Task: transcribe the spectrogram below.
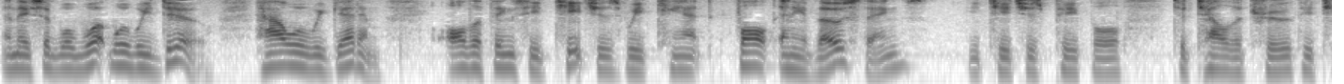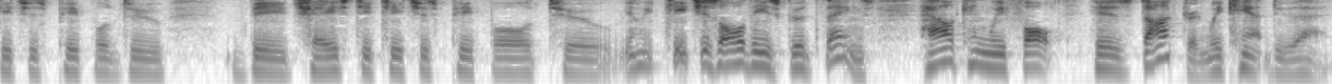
And they said, well, what will we do? How will we get him? All the things he teaches, we can't fault any of those things. He teaches people to tell the truth. He teaches people to be chaste. He teaches people to, you know, he teaches all these good things. How can we fault his doctrine? We can't do that.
